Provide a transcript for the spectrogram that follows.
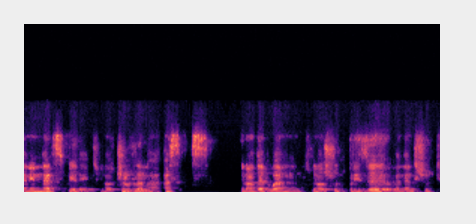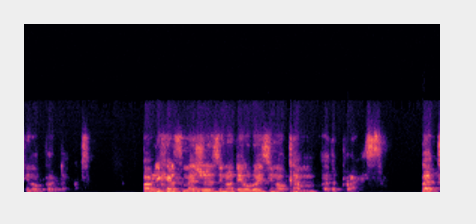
And in that spirit, you know, children are assets, you know, that one, you know, should preserve and then should, you know, protect. Public health measures, you know, they always, you know, come at a price. But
